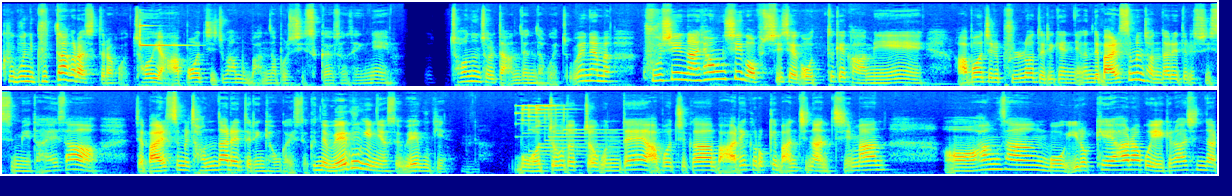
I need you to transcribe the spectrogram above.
그분이 부탁을 하시더라고요. 저희 아버지 좀 한번 만나볼 수 있을까요, 선생님? 저는 절대 안 된다고 했죠. 왜냐면 굿이나 형식 없이 제가 어떻게 감히 아버지를 불러드리겠냐. 근데 말씀은 전달해 드릴 수 있습니다. 해서 이제 말씀을 전달해 드린 경우가 있어요. 근데 외국인이었어요, 외국인. 뭐 어쩌고저쩌고인데 아버지가 말이 그렇게 많진 않지만 어 항상 뭐 이렇게 하라고 얘기를 하신다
